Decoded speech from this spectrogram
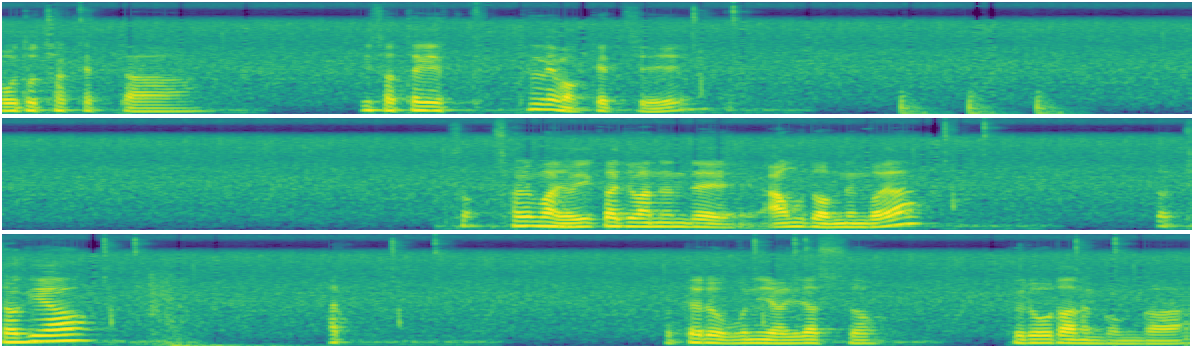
못 도착했다 이 저택이 틀림없겠지 서- 설마 여기까지 왔는데 아무도 없는 거야? 저, 저기요? 아, 그대로 문이 열렸어 들어오라는 건가?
